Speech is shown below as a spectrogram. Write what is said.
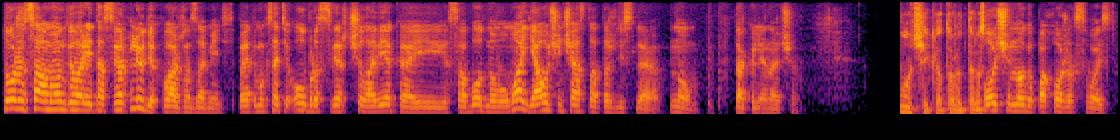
То же самое он говорит о сверхлюдях, важно заметить. Поэтому, кстати, образ сверхчеловека и свободного ума я очень часто отождествляю. Ну, так или иначе. случай, который ты Очень много похожих свойств.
